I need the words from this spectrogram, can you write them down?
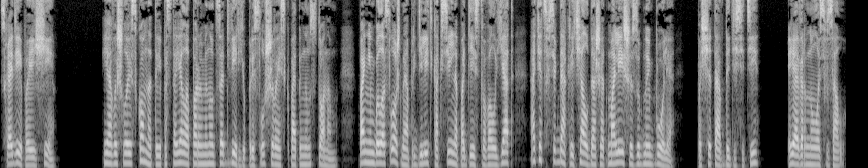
Сходи, поищи». Я вышла из комнаты и постояла пару минут за дверью, прислушиваясь к папиным стонам. По ним было сложно определить, как сильно подействовал яд. Отец всегда кричал даже от малейшей зубной боли. Посчитав до десяти, я вернулась в зал.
